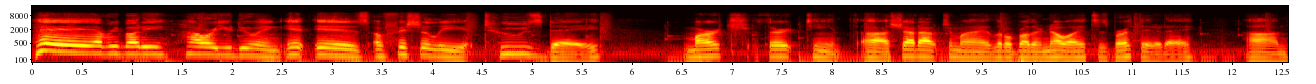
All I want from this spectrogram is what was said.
Hey everybody, how are you doing? It is officially Tuesday, March 13th. Uh, shout out to my little brother Noah. It's his birthday today. Um,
